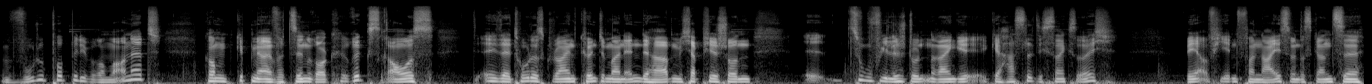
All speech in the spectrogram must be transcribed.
Voodoo-Puppe, die brauchen wir auch nicht. Komm, gib mir einfach Zinnrock. Rücks raus. Der Todesgrind könnte mal ein Ende haben. Ich habe hier schon äh, zu viele Stunden reingehasselt, ich sag's euch wäre auf jeden Fall nice, wenn das Ganze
